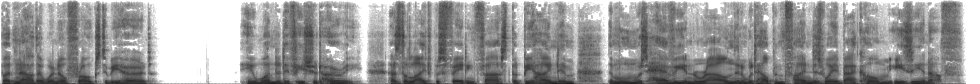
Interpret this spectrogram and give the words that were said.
but now there were no frogs to be heard. He wondered if he should hurry, as the light was fading fast, but behind him the moon was heavy and round and it would help him find his way back home easy enough.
